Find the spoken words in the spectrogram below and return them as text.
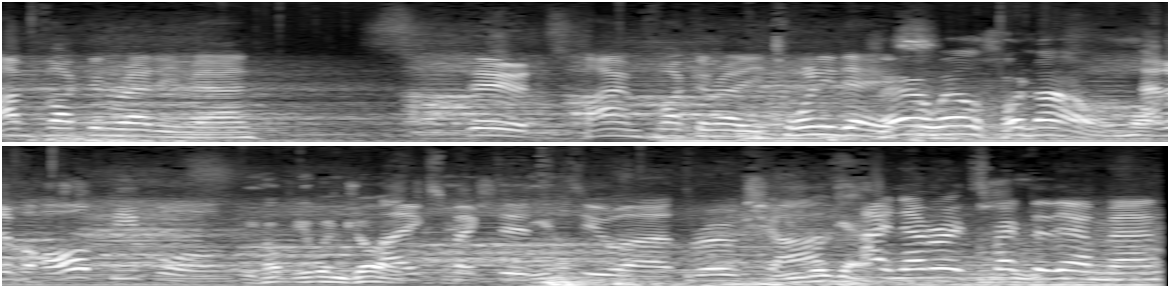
I'm fucking ready, man. Dude, I'm fucking ready. 20 days. Farewell for now. out of all people, We hope you enjoy. I expected to uh, throw shots. I never expected him, man.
